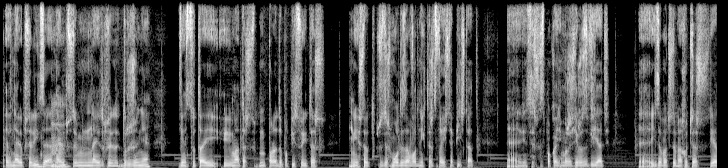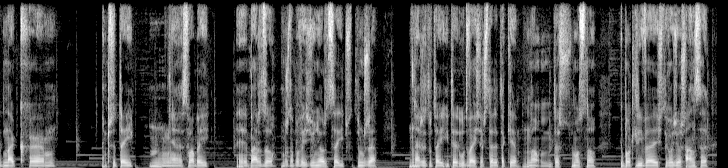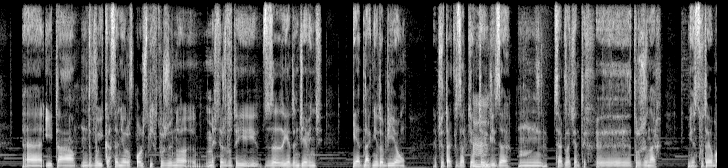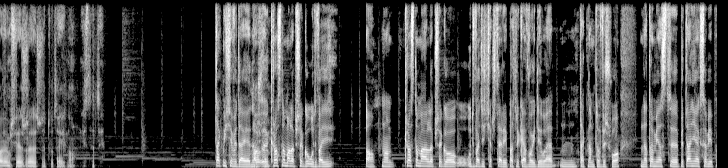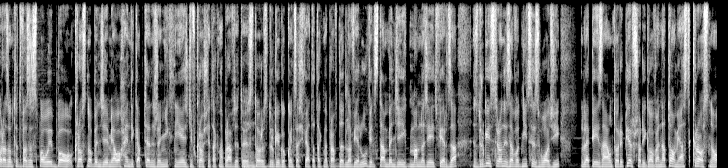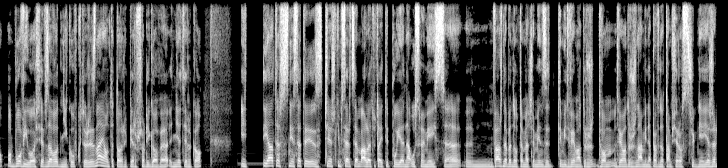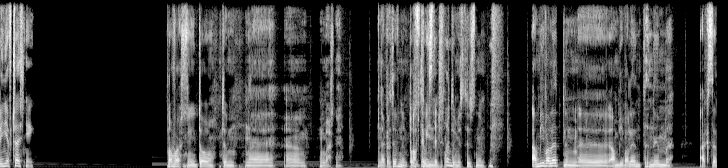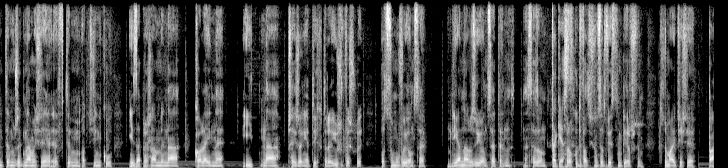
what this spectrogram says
e, w najlepszej lidze, Mhm. najlepszym, najlepszej drużynie, więc tutaj y, ma też pole do popisu i też jeszcze przecież młody zawodnik, też 25 lat, e, więc jeszcze spokojnie może się rozwijać e, i zobaczymy, chociaż jednak przy tej mm, e, słabej e, bardzo, można powiedzieć, juniorce i przy tym, że, że tutaj i te U24 takie, no też mocno chybotliwe, jeśli chodzi o szanse e, i ta dwójka seniorów polskich, którzy no myślę, że do tej z 1-9 jednak nie dobiją przy tak zaciętej Mm. lidze, mm, tak zaciętych y, drużynach, więc tutaj obawiam się, że, że tutaj no niestety Tak mi się wydaje. No, Krosno ma lepszego U20. O, no, Krosno ma lepszego U24 Patryka Wojdyłę, mm, tak nam to wyszło. Natomiast y, pytanie, jak sobie poradzą te dwa zespoły, bo Krosno będzie miało handicap ten, że nikt nie jeździ w Krośnie tak naprawdę, to jest Mhm. tor z drugiego końca świata tak naprawdę dla wielu, więc tam będzie ich, mam nadzieję, twierdza. Z drugiej strony zawodnicy z Łodzi lepiej znają tory pierwszoligowe, natomiast Krosno obłowiło się w zawodników, którzy znają te tory pierwszoligowe, nie tylko. Ja też niestety z ciężkim sercem, ale tutaj typuję na ósme miejsce. Ważne będą te mecze między tymi dwiema, druż- dwom, dwiema drużynami, na pewno tam się rozstrzygnie, jeżeli nie wcześniej. No właśnie, i to tym e, e, właśnie negatywnym, pozytywnym, Optymistycznym. optymistycznym, ambiwalentnym, e, ambiwalentnym akcentem żegnamy się w tym odcinku i zapraszamy na kolejne i na przejrzenie tych, które już wyszły, podsumowujące i analizujące ten sezon Tak w roku 2021. Trzymajcie się, pa!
